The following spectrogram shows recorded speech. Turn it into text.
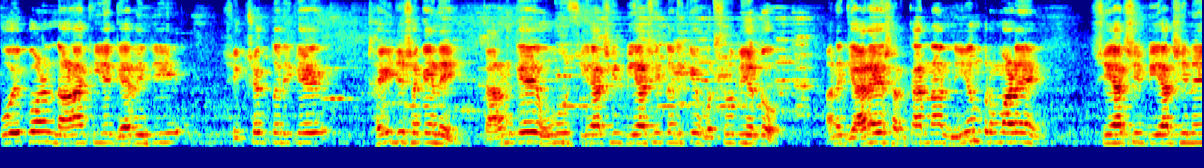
કોઈ પણ નાણાકીય ગેરરીતિ શિક્ષક તરીકે થઈ જ શકે નહીં. કારણ કે હું સીઆરસી બીઆરસી તરીકે વર્ષોથી હતો અને જ્યારે સરકારના નિયમ પ્રમાણે સીઆરસી બીઆરસીને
